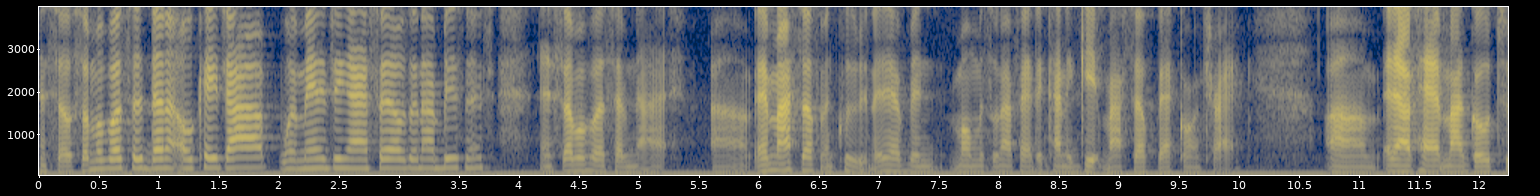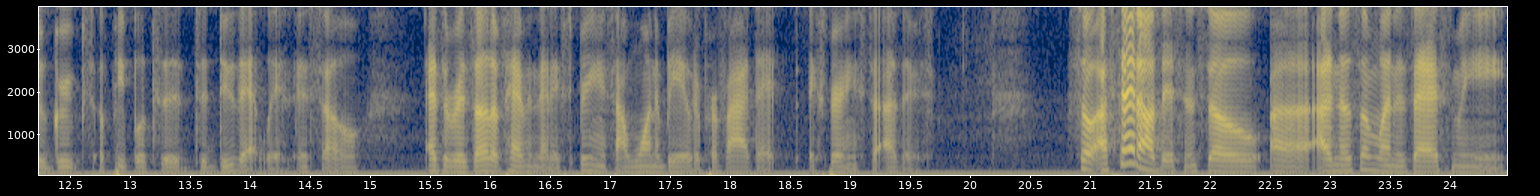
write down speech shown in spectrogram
And so some of us have done an okay job with managing ourselves and our business, and some of us have not. Um, and myself included. There have been moments when I've had to kind of get myself back on track. Um, and I've had my go to groups of people to, to do that with. And so as a result of having that experience, I want to be able to provide that experience to others. So I've said all this, and so uh, I know someone has asked me,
